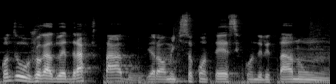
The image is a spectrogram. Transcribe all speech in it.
Quando o jogador é draftado, geralmente isso acontece quando ele tá num.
